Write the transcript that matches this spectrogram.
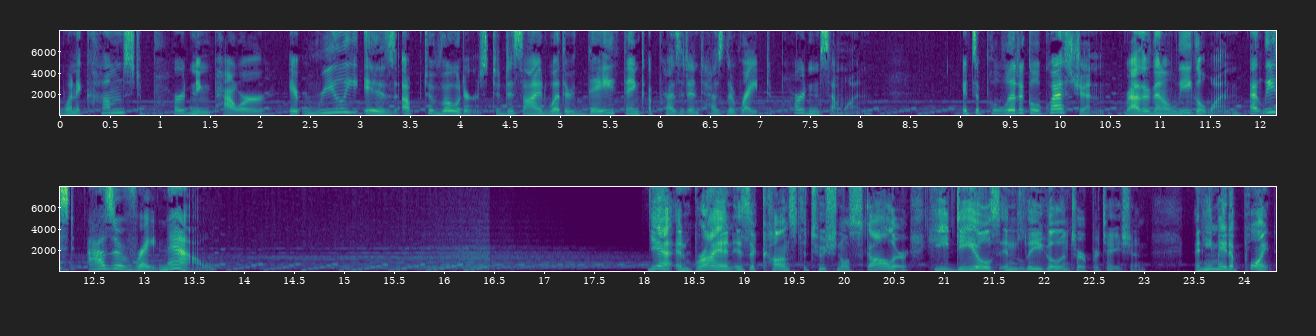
when it comes to pardoning power, it really is up to voters to decide whether they think a president has the right to pardon someone. It's a political question rather than a legal one, at least as of right now. Yeah, and Brian is a constitutional scholar. He deals in legal interpretation and he made a point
